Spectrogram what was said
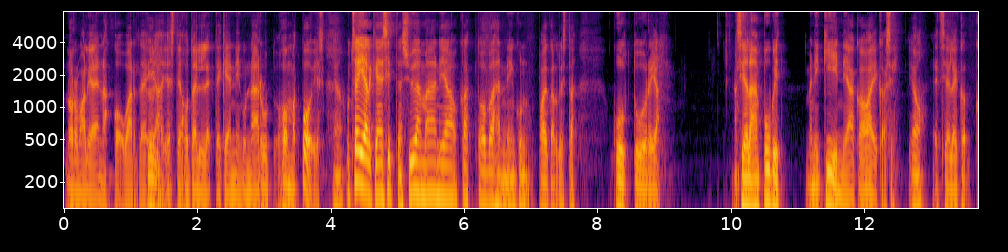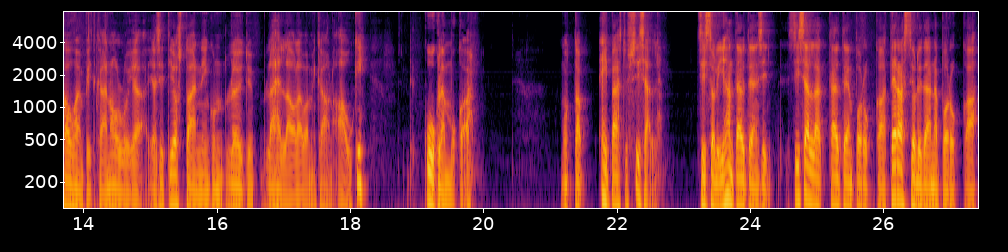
normaalia ennakkoa varten ja, ja sitten hotellille tekee niin kuin nämä hommat pois. Mutta sen jälkeen sitten syömään ja katsoo vähän niin kuin paikallista kulttuuria. Siellähän pubit meni kiinni aika aikasi. Joo. Että siellä ei kauhean pitkään ollut ja, ja sitten jostain niin kuin löytyi lähellä oleva, mikä on auki, Googlen mukaan. Mutta ei päästy sisälle. Siis se oli ihan täyteen sisällä täyteen porukkaa, terassi oli täynnä porukkaa,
